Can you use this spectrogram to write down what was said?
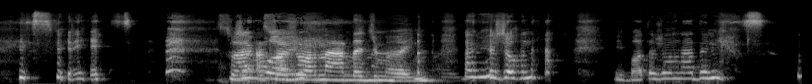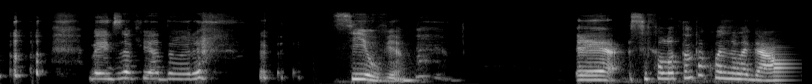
experiência. Sua, a sua jornada de mãe. A minha jornada. E bota a jornada nisso. Bem desafiadora. Silvia, é, você falou tanta coisa legal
